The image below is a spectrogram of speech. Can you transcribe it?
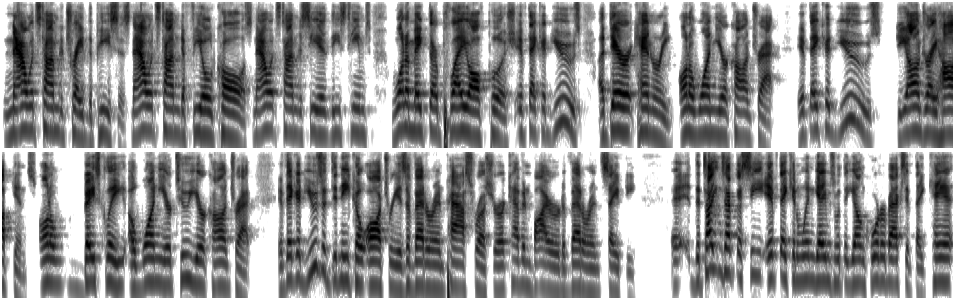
Now it's time to trade the pieces. Now it's time to field calls. Now it's time to see if these teams want to make their playoff push. If they could use a Derrick Henry on a one year contract, if they could use DeAndre Hopkins on a basically a one year, two year contract, if they could use a Denico Autry as a veteran pass rusher, a Kevin Byard, a veteran safety, eh, the Titans have to see if they can win games with the young quarterbacks. If they can't,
